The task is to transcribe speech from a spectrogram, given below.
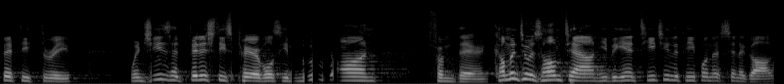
53. When Jesus had finished these parables, he moved on from there. And coming to his hometown, he began teaching the people in their synagogue.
